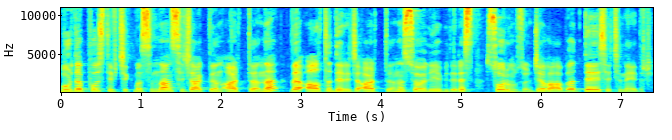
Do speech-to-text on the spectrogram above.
Burada pozitif çıkmasından sıcaklığın arttığını ve 6 derece arttığını söyleyebiliriz. Sorumuzun cevabı D seçeneğidir.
